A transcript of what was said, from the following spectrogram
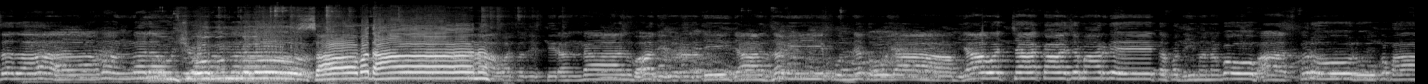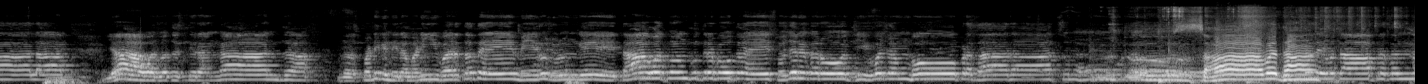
सदा मंगलम शिवमंगल सावधान. स्थिरंगान वधिर्नदी जाह्नवी पुण्यतो याम यावच्चाकाश मार्गे तपधि मनगो भास्करो लोकपाला यावद्वत स्थिरंगान स्फटिक निलमणी वर्तते मेरु शृंगे तावत् त्वं पुत्रपौत्र हे स्वजन करो जीव शंभो प्रसादात् सावधान। देवता प्रसन्न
